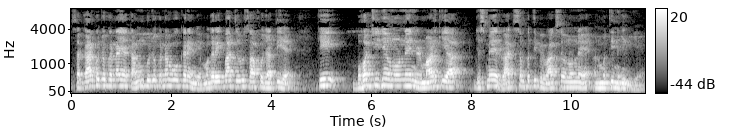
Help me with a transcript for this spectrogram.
सरकार को जो करना है या कानून को जो करना है, वो करेंगे। मगर एक बात ज़रूर साफ़ हो जाती है कि बहुत चीज़ें उन्होंने निर्माण किया जिसमें राज्य संपत्ति विभाग से उन्होंने अनुमति नहीं ली है।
